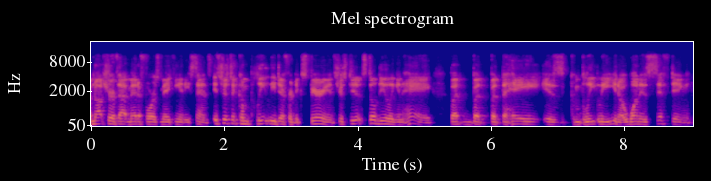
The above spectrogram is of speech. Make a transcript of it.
i'm not sure if that metaphor is making any sense. It's just a completely different experience. You're st- still dealing in hay but but but the hay is completely you know one is sifting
